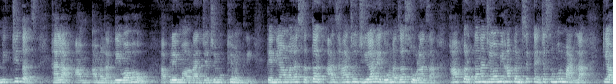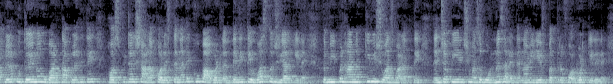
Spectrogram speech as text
निश्चितच ह्याला आम आम्हाला देवाभाऊ आपले म- राज्याचे मुख्यमंत्री त्यांनी आम्हाला सतत आज हा जो जी आर आहे दोन हजार सोळाचा हा करताना जेव्हा मी हा कन्सेप्ट त्यांच्यासमोर मांडला की आपल्याला पुतळे न उभारता आपल्याला तिथे हॉस्पिटल शाळा कॉलेज त्यांना ते खूप आवडलं. आणि त्यांनी तेव्हाच तो जी आर केलाय. तर मी पण हा नक्की विश्वास बाळगते. त्यांच्या पी एनशी माझं बोलणं झालंय. त्यांना मी हे पत्र फॉरवर्ड केलेलं आहे.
